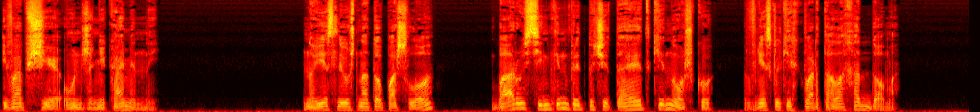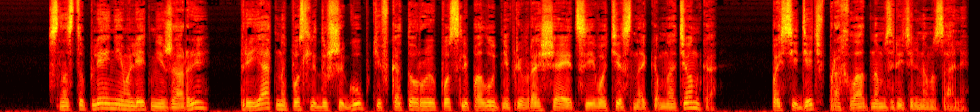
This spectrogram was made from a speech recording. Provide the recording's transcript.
И вообще, он же не каменный. Но если уж на то пошло, Бару Синкин предпочитает киношку в нескольких кварталах от дома. С наступлением летней жары приятно после душегубки, в которую после полудня превращается его тесная комнатенка, посидеть в прохладном зрительном зале.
